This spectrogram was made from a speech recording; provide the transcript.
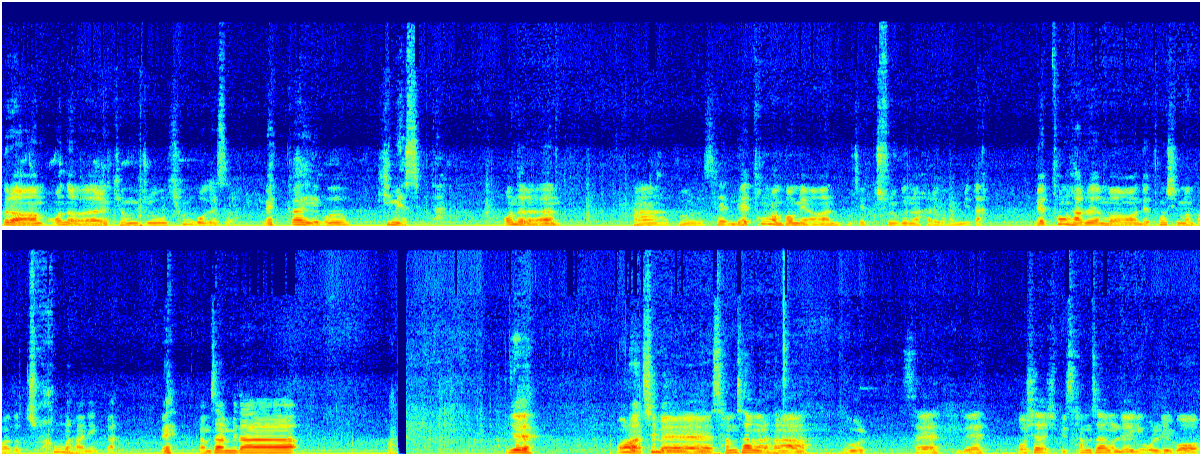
그럼 오늘 경주 형곡에서 맥가이브 김이었습니다. 오늘은 하나, 둘, 셋, 네 통만 보면 이제 출근을 하려고 합니다. 네 통 하루에 뭐 네 통씩만 봐도 충분하니까. 네, 감사합니다. 예, 오늘 아침에 삼상을 하나, 둘, 셋, 넷 보시다시피 삼상을 네개 올리고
